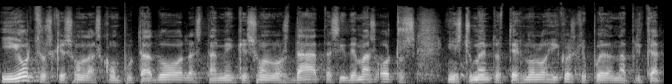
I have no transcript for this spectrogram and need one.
y otros que son las computadoras, también que son los datas y demás, otros instrumentos tecnológicos que puedan aplicar.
